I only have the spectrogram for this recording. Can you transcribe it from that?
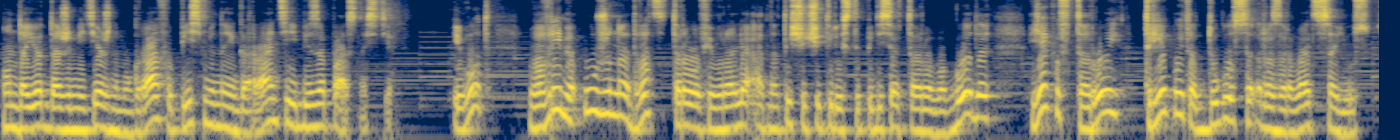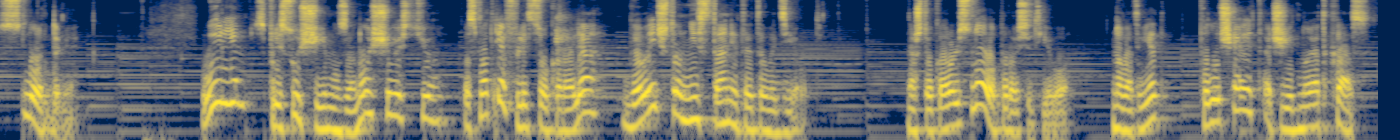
он дает даже мятежному графу письменные гарантии безопасности. И вот, во время ужина 22 февраля 1452 года Яков II требует от Дугласа разорвать союз с лордами. Уильям, с присущей ему заносчивостью, посмотрев в лицо короля, говорит, что он не станет этого делать. На что король снова просит его, но в ответ получает очередной отказ –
